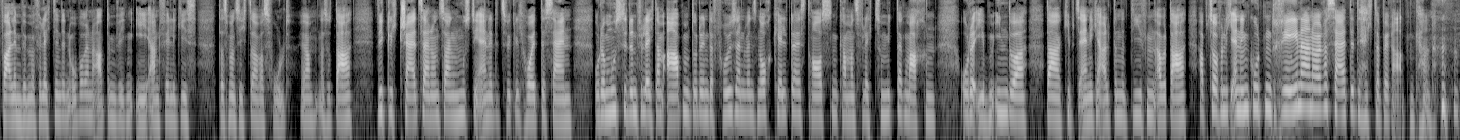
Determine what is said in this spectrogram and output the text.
Vor allem, wenn man vielleicht in den oberen Atemwegen eh anfällig ist, dass man sich da was holt. Ja, also da wirklich gescheit sein und sagen, muss die eine jetzt wirklich heute sein? Oder muss sie dann vielleicht am Abend oder in der Früh sein, wenn es noch kälter ist draußen, kann man es vielleicht zum Mittag machen oder eben indoor. Da gibt es einige Alternativen, aber da habt ihr hoffentlich einen guten Trainer an eurer Seite, der euch da beraten kann.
